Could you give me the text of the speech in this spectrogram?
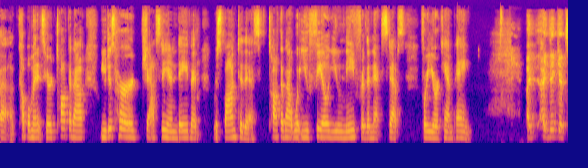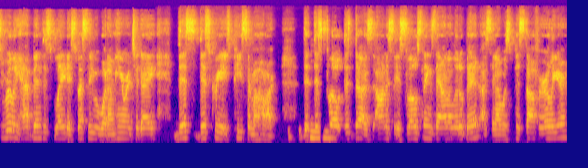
a, a, couple minutes here. Talk about, you just heard Chastity and David respond to this. Talk about what you feel you need for the next steps for your campaign. I, I think it's really have been displayed, especially with what I'm hearing today. This this creates peace in my heart. This mm-hmm. slow this does honestly it slows things down a little bit. I said I was pissed off earlier.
